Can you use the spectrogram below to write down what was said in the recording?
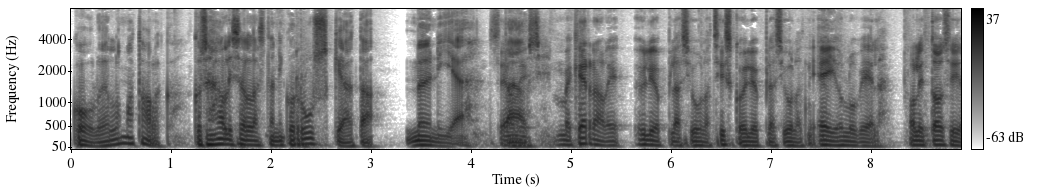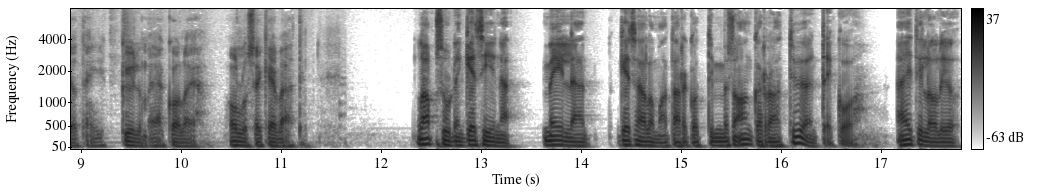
koulujen lomat alkaa. Kun sehän oli sellaista niinku ruskeata mönjää Se pääosin. oli, me kerran oli ylioppilasjuhlat, sisko ylioppilasjuhlat, niin ei ollut vielä. Oli tosi jotenkin kylmä ja kolea ollut se kevät. Lapsuuden kesinä meillä kesäloma tarkoitti myös ankaraa työntekoa. Äitillä oli jo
